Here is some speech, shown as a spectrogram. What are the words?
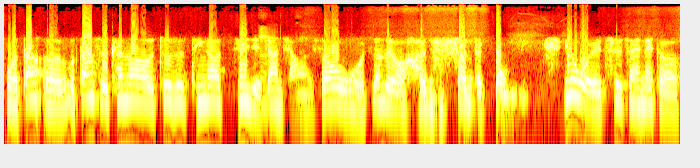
我当呃我当时看到就是听到娟姐这样讲的时候，我真的有很深的共鸣。因为我有一次在那个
